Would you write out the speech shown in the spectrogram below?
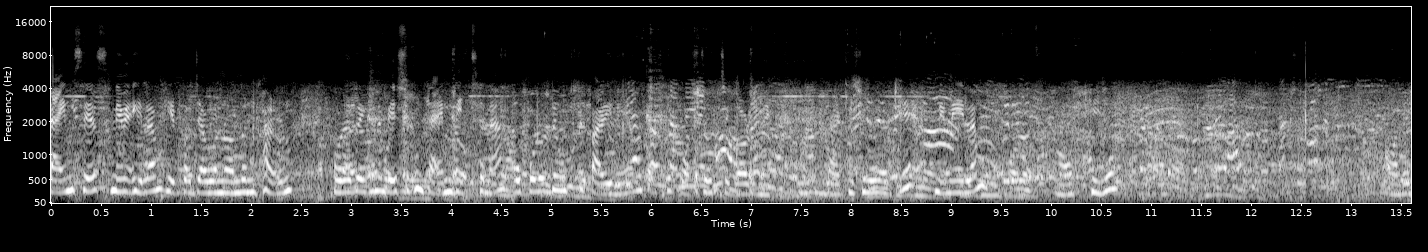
টাইম শেষ, নেমে গেলাম, এরপর যাব নন্দন কারণ। ওরা তো এখানে বেশিক্ষণ টাইম দিচ্ছে না। ওপর অব্দি উঠতে পারিনি। কষ্ট হচ্ছে গরমে। আর কিছু উঠে নেমে এলাম। আর যে? আমাদের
